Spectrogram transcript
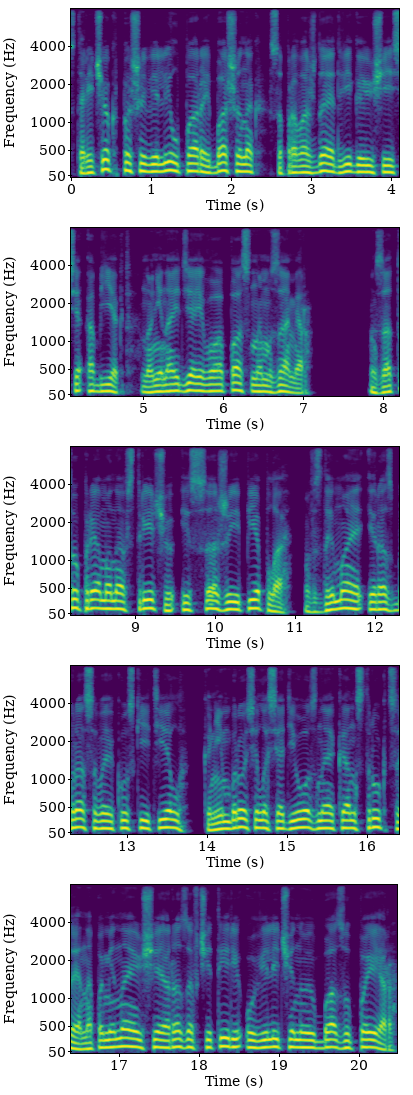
Старичок пошевелил парой башенок, сопровождая двигающийся объект, но не найдя его опасным, замер. Зато прямо навстречу из сажи и пепла, вздымая и разбрасывая куски тел, к ним бросилась одиозная конструкция, напоминающая раза в четыре увеличенную базу ПР.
